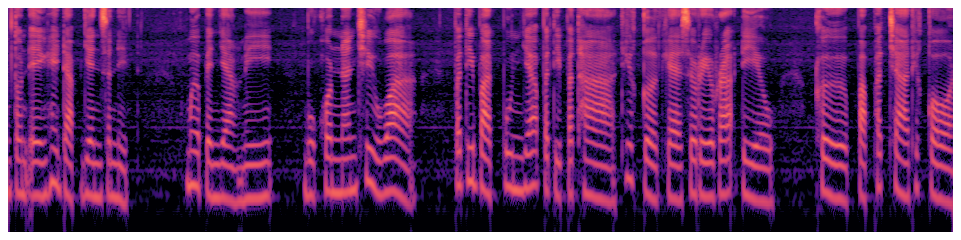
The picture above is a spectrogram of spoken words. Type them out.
ำตนเองให้ดับเย็นสนิท เมื่อเป็นอย่างนี้ บุคคลนั้นชื่อว่า ปฏิบัติปุญญปฏิปทาที่เกิดแก่สรีระเดียว คือปัปพัชชาธิกร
